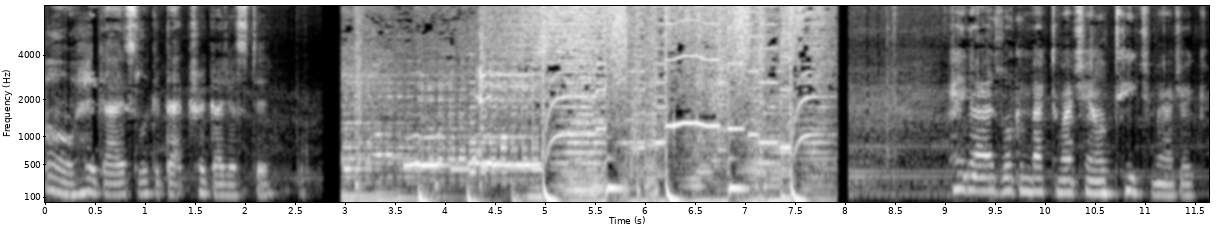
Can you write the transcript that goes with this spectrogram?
Oh, hey guys, look at that trick I just did. Hey guys, welcome back to my channel Teach Magic.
